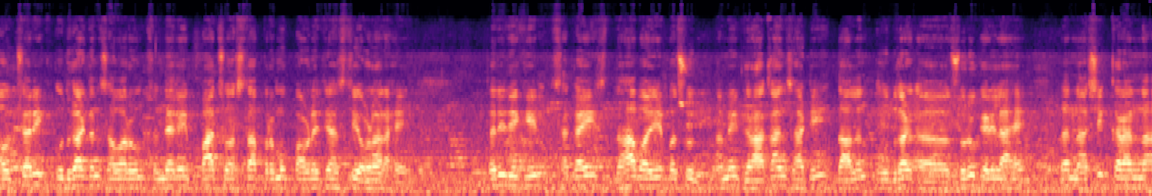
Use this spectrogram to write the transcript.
औपचारिक उद्घाटन समारंभ संध्याकाळी पाच वाजता प्रमुख पाहुण्याच्या हस्ती होणार आहे तरी देखील सकाळी दहा वाजेपासून आम्ही ग्राहकांसाठी दालन उद्घाट सुरू केलेलं आहे. तर नाशिककरांना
